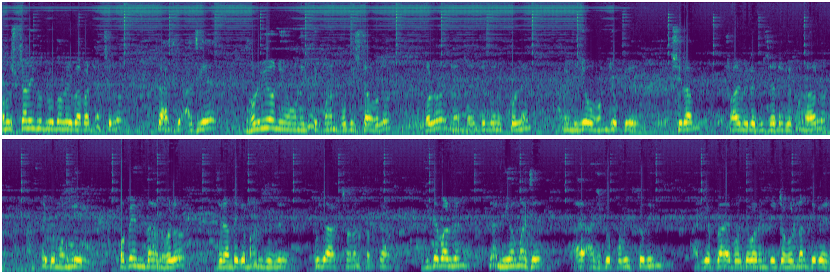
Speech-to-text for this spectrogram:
আনুষ্ঠানিক উদ্বোধনের ব্যাপারটা ছিল। আজকে আজকে ধর্মীয় নিয়ম অনুযায়ী পান প্রতিষ্ঠা হলো হলো করলেন। আমি নিজেও হোমযজ্ঞে ছিলাম। সবাই মিলে বিষয়টাকে করা হলো। আজ থেকে মন্দির ওপেন দ্বার হলো। যেখান থেকে মানুষ এসে পূজা অর্চনা সবটা দিতে পারবেন। যা নিয়ম আছে আজকে পবিত্র দিন। আজকে প্রায় বলতে পারেন যে জগন্নাথ দেবের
